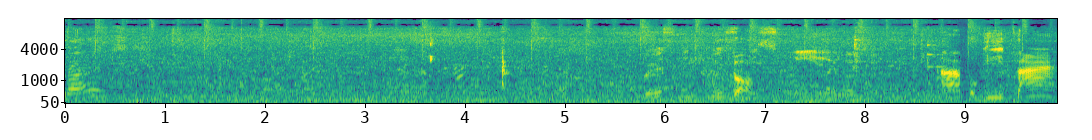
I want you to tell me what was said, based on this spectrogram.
Fries. Breast and Ito. crispy squid. Ah, pugita.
